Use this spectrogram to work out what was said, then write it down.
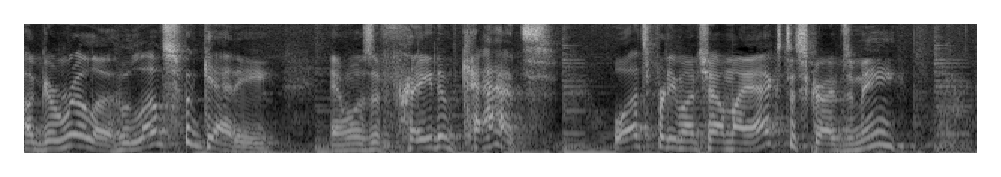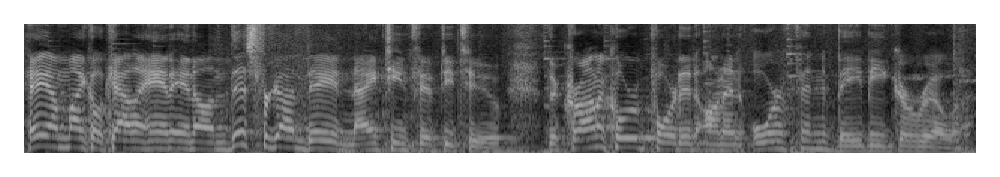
A gorilla who loved spaghetti and was afraid of cats. Well, that's pretty much how my ex describes me. Hey, I'm Michael Callahan, and on this forgotten day in 1952, the Chronicle reported on an orphaned baby gorilla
